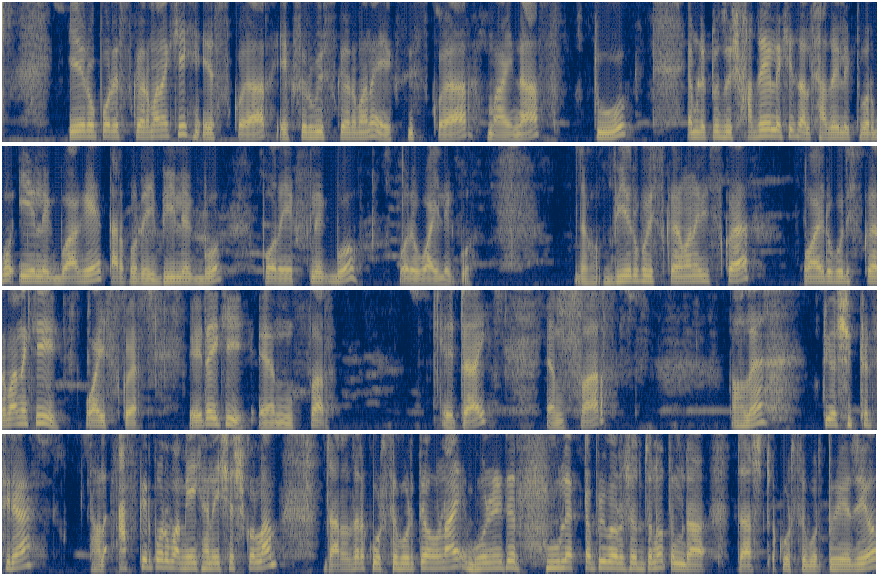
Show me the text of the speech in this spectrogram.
এর ওপর স্কোয়ার মানে কি? স্কোয়ার এক্সের উপর স্কোয়ার মানে এক্স স্কোয়ার মাইনাস টু। আমরা একটু যদি সাজাই লিখি, তাহলে সাজাই লিখতে পারব, এ লিখব আগে, তারপরে বি লিখব, পরে এক্স লিখব, পরে ওয়াই লিখব। দেখো, বি এর উপর স্কোয়ার মানে স্কোয়ার ওয়াইয়ের উপর স্কোয়ার মানে কি? Y square. এটাই কি? অ্যান্সার। এটাই অ্যান্সার। তাহলে, প্রিয় শিক্ষার্থীরা তাহলে আজকের পর্ব আমি এইখানেই শেষ করলাম। যারা যারা কোর্সে ভর্তি হও নাই, গণিতের ফুল একটা প্রিপারেশনের জন্য তোমরা জাস্ট কোর্সে ভর্তি হয়ে যেও।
